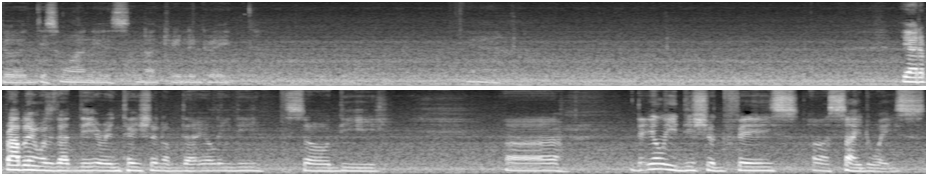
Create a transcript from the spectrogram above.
good. This one is not really great yeah the problem was that the orientation of the LED so the uh, the LED should face uh, sideways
